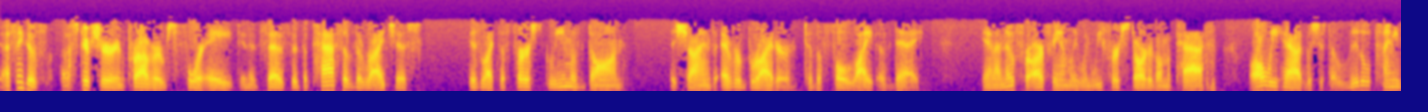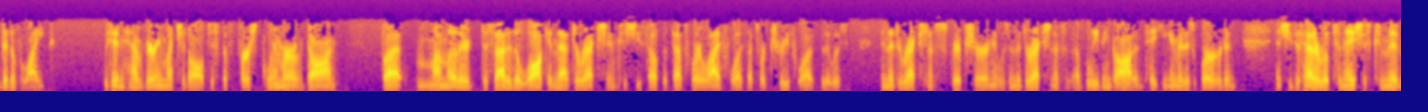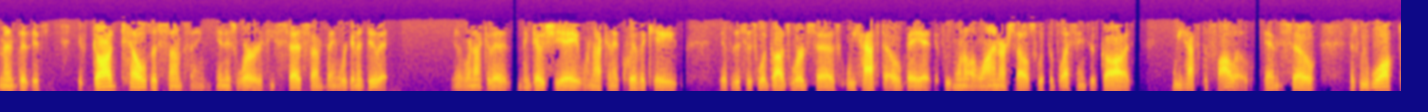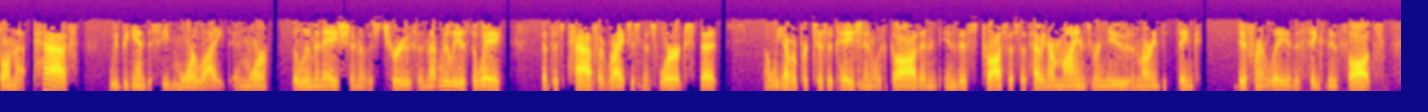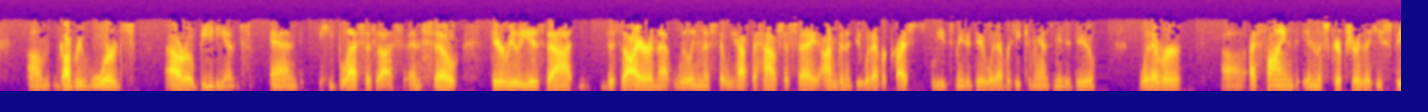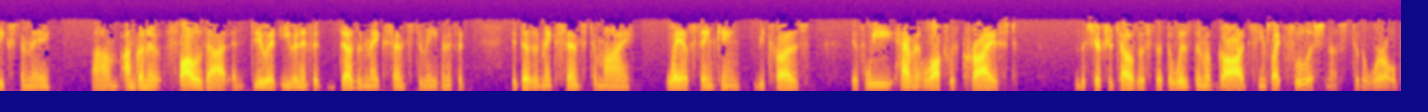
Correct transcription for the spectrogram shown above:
I think of a scripture in Proverbs 4 8, and it says that the path of the righteous is like the first gleam of dawn that shines ever brighter to the full light of day. And I know for our family, when we first started on the path, all we had was just a little tiny bit of light. We didn't have very much at all, just the first glimmer of dawn. But my mother decided to walk in that direction because she felt that that's where life was, that's where truth was, that it was in the direction of Scripture and it was in the direction of, of believing God and taking Him at His word. And and she just had a real tenacious commitment that if if God tells us something in His Word, if He says something, we're going to do it. You know, we're not going to negotiate. We're not going to equivocate. If this is what God's Word says, we have to obey it. If we want to align ourselves with the blessings of God, we have to follow. And so, as we walked on that path, we began to see more light and more illumination of His truth. And that really is the way that this path of righteousness works. That uh, we have a participation with God and in, this process of having our minds renewed and learning to think differently and to think new thoughts. Um, God rewards our obedience and He blesses us. And so there really is that desire and that willingness that we have to have to say, I'm going to do whatever Christ leads me to do, whatever He commands me to do, whatever uh, I find in the Scripture that He speaks to me. Um, I'm going to follow that and do it, even if it doesn't make sense to me, even if it it doesn't make sense to my way of thinking, because if we haven't walked with Christ, the Scripture tells us that the wisdom of God seems like foolishness to the world.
